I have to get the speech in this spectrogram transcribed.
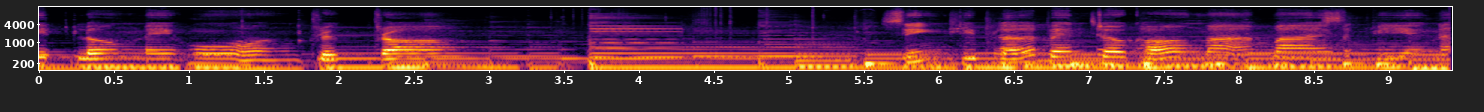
คิดลงในห่วงตรึกตรอง สิ่งที่เผลอเป็นเจ้าของมากมายสักเพียงไหน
